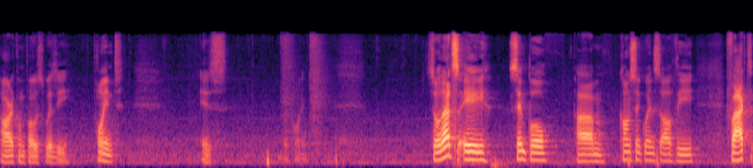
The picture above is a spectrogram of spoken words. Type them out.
R composed with the point is the point. So that's a simple um, consequence of the fact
